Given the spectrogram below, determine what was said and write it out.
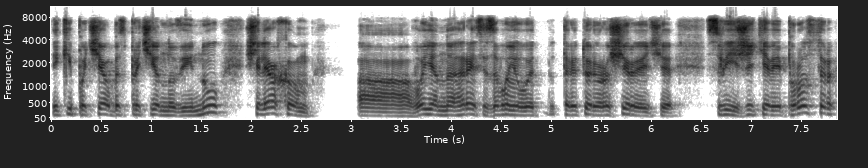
який почав безпричинну війну шляхом воєнної агресії, завоював територію, розширюючи свій життєвий простір,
